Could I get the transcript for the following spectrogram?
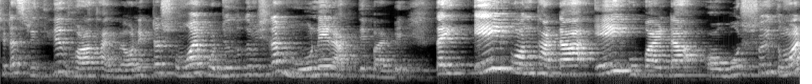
সেটা স্মৃতিতে ধরা থাকবে। অনেকটা সময় পর্যন্ত তুমি সেটা মনে রাখতে পারবে। তাই এই পন্থাটা, এই উপায়টা অবশ্যই তোমার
